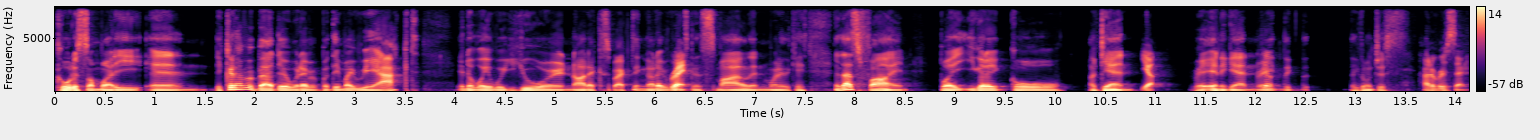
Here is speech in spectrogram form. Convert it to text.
go to somebody and they could have a bad day or whatever, but they might react in a way where you are not expecting. Not everyone's Right. gonna smile in one of the cases, and that's fine. But you gotta go again, Yeah, right, and again, right. Yep. Like, like don't just. 100%.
